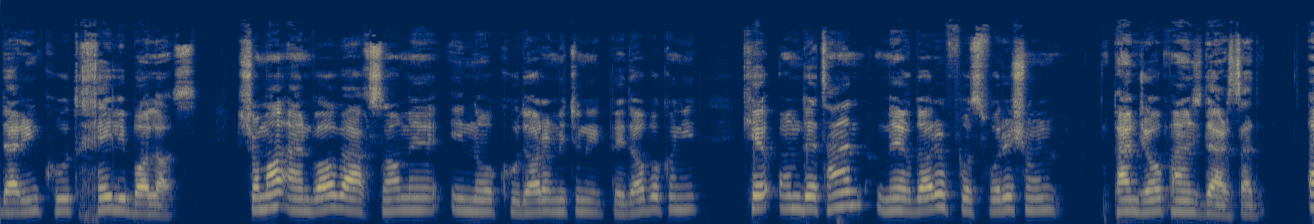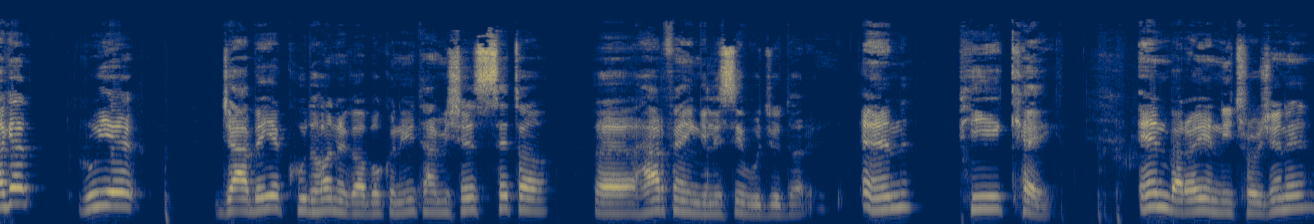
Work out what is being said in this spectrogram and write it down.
در این کود خیلی بالاست. شما انواع و اقسام این نوع کودا رو می‌تونید پیدا بکنید که عمدتا مقدار فسفرشون 55 درصد. اگر روی جعبه کودها نگاه بکنید همیشه سه تا حرف انگلیسی وجود داره. N P K. N برای نیتروژن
